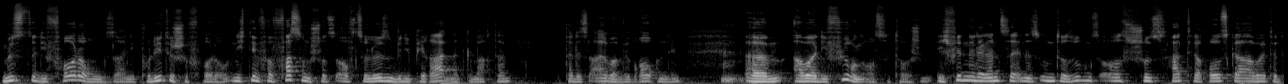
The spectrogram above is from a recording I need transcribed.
müsste die Forderung sein, die politische Forderung, nicht den Verfassungsschutz aufzulösen, wie die Piraten das gemacht haben. Das ist albern, wir brauchen den. Ähm, aber die Führung auszutauschen. Ich finde, der ganze NS-Untersuchungsausschuss hat herausgearbeitet,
